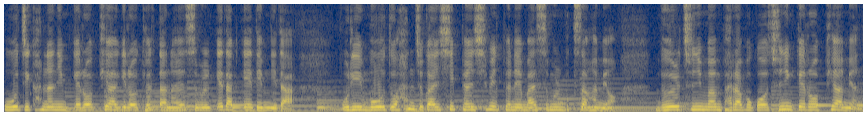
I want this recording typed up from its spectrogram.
오직 하나님께로 피하기로 결단하였음을 깨닫게 됩니다. 우리 모두 한 주간 시편 11편의 말씀을 묵상하며 늘 주님만 바라보고 주님께로 피하면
